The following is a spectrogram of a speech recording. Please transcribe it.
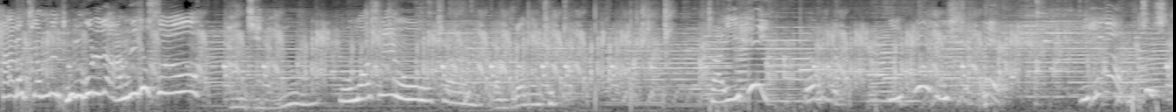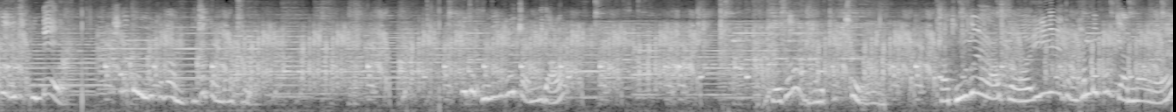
하나밖에 없는 돌고래를 안 내셨어요. 괜찮아요. 너무 하시네요. 참. 아, 누가 멈췄다. 자, 이 해! 여러분들, 이 해가 보이시죠? 해! 이 해가 2019 HP인데, 한번 공격하면 무조건 망쳐요. 해도 공격을 할 줄 압니다. 그래서 많이 빡쳐요. 자, 돌고래 나왔어요. 1년에 단 한 번밖에 안 나오는.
